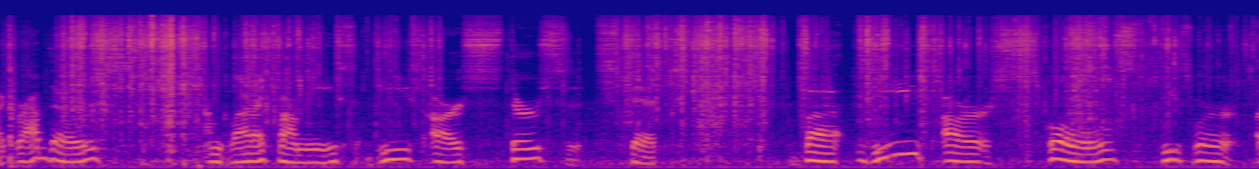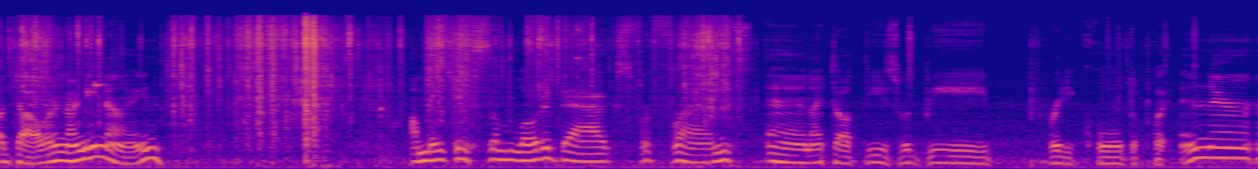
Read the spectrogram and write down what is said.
I grabbed those. I'm glad I found these. These are stir sticks. But these are skulls. These were a dollar ninety-nine. I'm making some loaded bags for friends, and I thought these would be pretty cool to put in there.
